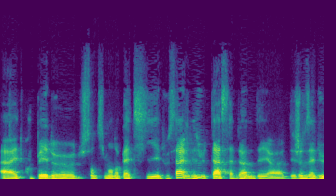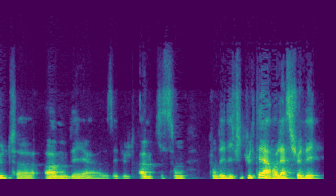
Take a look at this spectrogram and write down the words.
à être coupés de, du sentiment d'empathie et tout ça. Et le mm. résultat, ça donne des, des jeunes adultes, hommes ou des, adultes hommes qui, sont, qui ont des difficultés à relationner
